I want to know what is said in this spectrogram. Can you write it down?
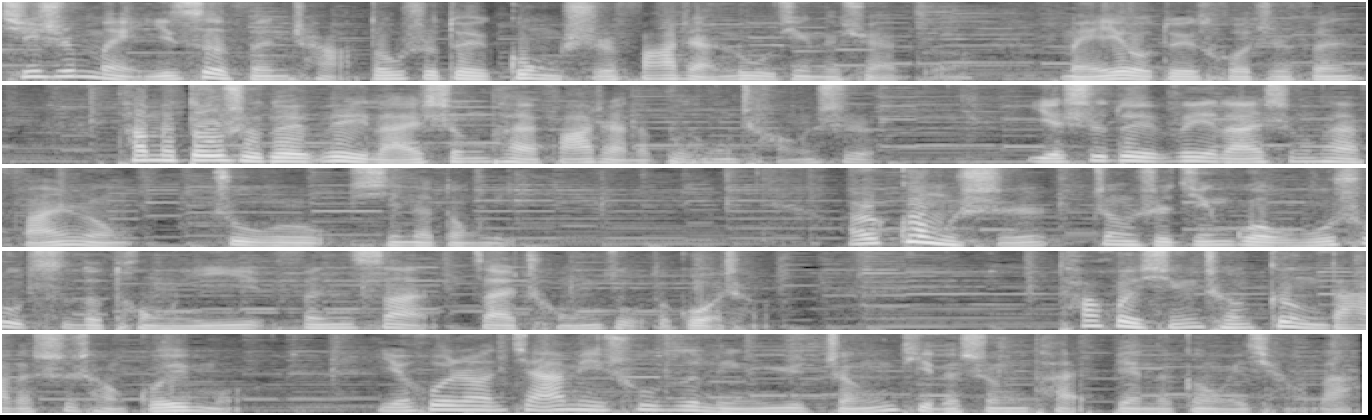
其实每一次分叉都是对共识发展路径的选择，没有对错之分。它们都是对未来生态发展的不同尝试，也是对未来生态繁荣注入新的动力。而共识正是经过无数次的统一、分散再重组的过程。它会形成更大的市场规模，也会让加密数字领域整体的生态变得更为强大。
